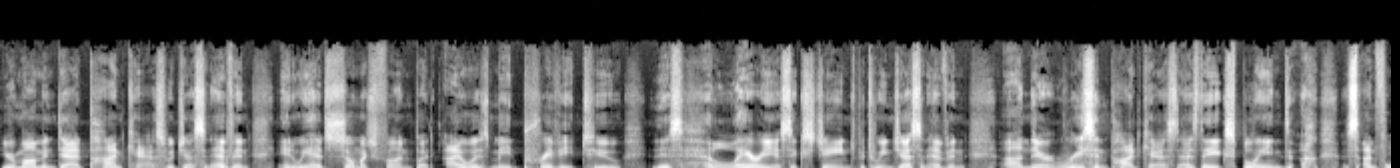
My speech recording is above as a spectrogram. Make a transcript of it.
Your Mom and Dad podcast with Jess and Evan, and we had so much fun. But I was made privy to this hilarious exchange between Jess and Evan on their recent podcast as they explained, unfortunately,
